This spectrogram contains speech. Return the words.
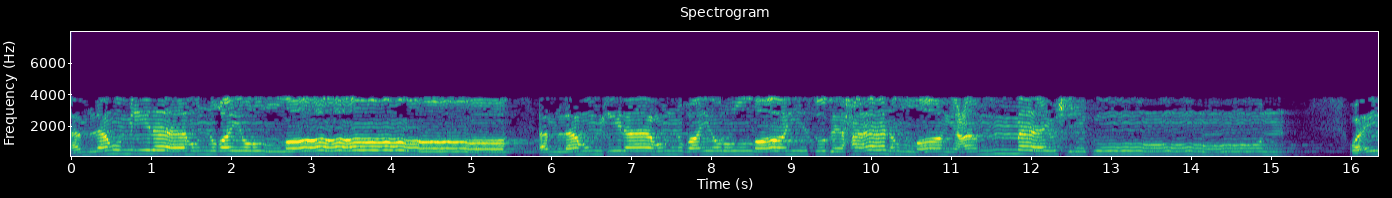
أم لهم إله غير الله أم لهم إله غير الله سبحان الله عما يشركون وإن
